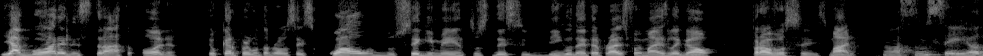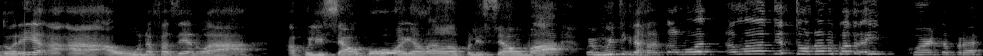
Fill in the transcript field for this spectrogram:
E agora eles tratam. Olha, eu quero perguntar para vocês qual dos segmentos desse bingo da Enterprise foi mais legal para vocês. Mari. Nossa, não sei. Eu adorei a, a, a Una fazendo a, a policial boa e ela a policial má. Foi muito engraçado. A Lua, a Lua detonando contra. Aí, corta para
